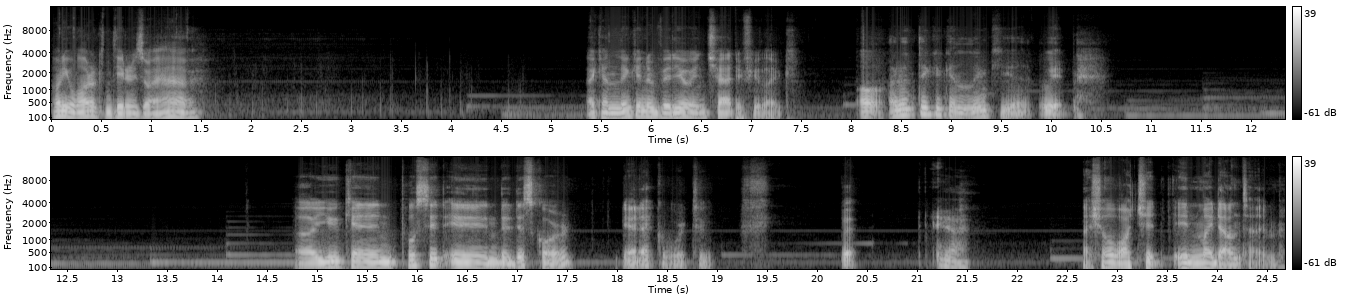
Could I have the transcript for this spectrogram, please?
many water containers do I have? I can link in a video in chat if you like. Oh, I don't think you can link here. Wait. Uh, you can post it in the Discord. Yeah, that could work too. But, yeah. I shall watch it in my downtime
